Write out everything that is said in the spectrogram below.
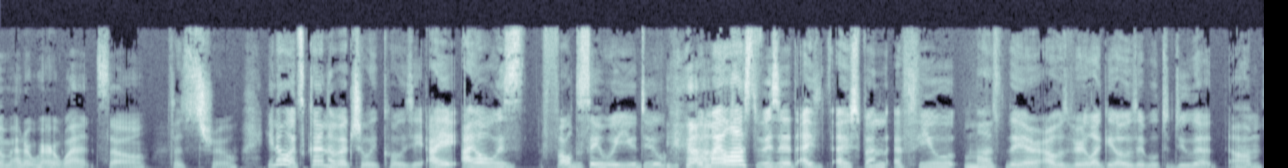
no matter where I went. So That's true. You know, it's kind of actually cozy. I I always felt the same way you do. Yeah. But my last visit, I I spent a few months there. I was very lucky. I was able to do that. Um,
